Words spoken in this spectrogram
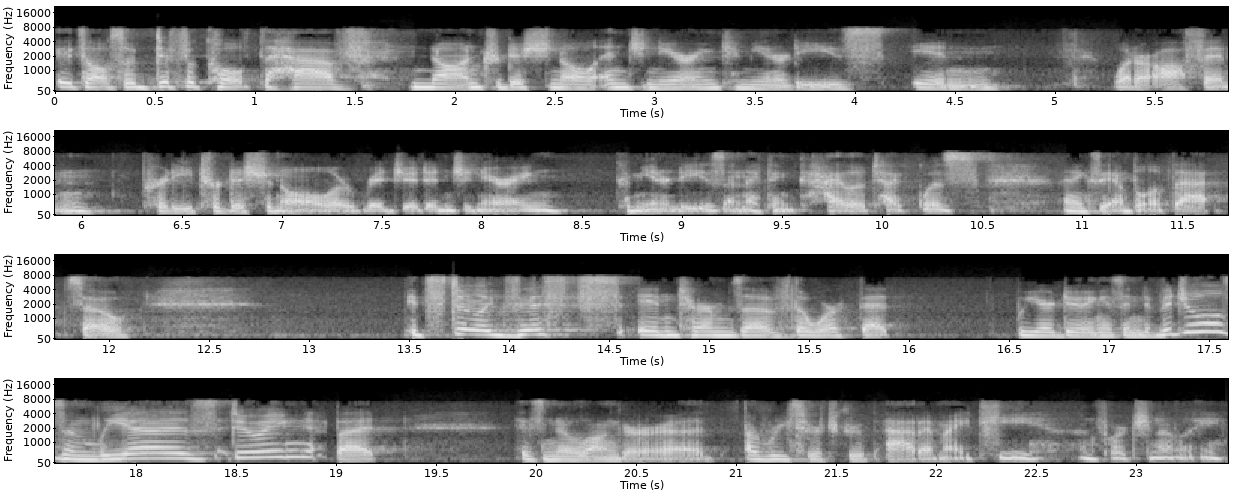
it's also difficult to have non traditional engineering communities in what are often pretty traditional or rigid engineering communities. And I think High Low Tech was an example of that. So it still exists in terms of the work that we are doing as individuals and Leah is doing, but is no longer a, a research group at MIT, unfortunately.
